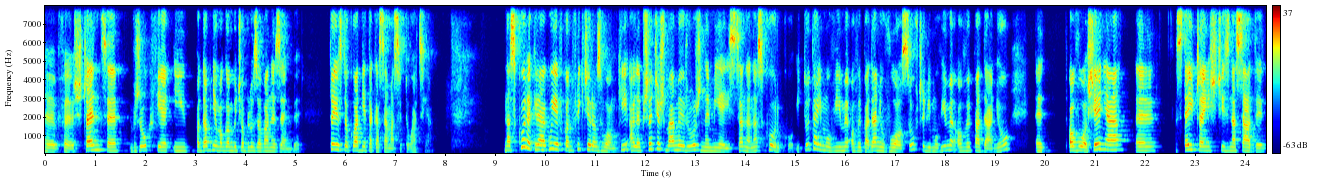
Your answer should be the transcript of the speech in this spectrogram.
w szczęce, w żuchwie i podobnie mogą być obluzowane zęby. To jest dokładnie taka sama sytuacja. Naskórek reaguje w konflikcie rozłąki, ale przecież mamy różne miejsca na naskórku. I tutaj mówimy o wypadaniu włosów, czyli mówimy o wypadaniu e, owłosienia e, z tej części z nasady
